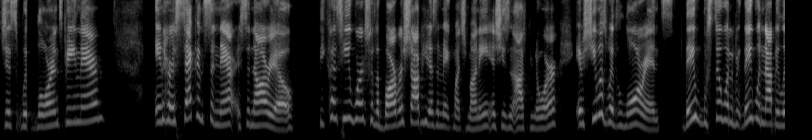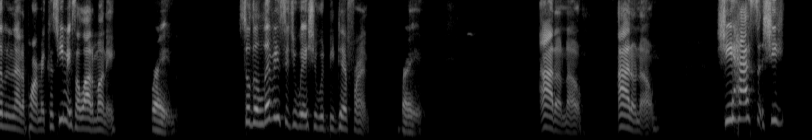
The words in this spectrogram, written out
just with Lawrence being there. In her second scenario, scenario, because he works for the barber shop, he doesn't make much money and she's an entrepreneur. If she was with Lawrence, they still wouldn't be, they would not be living in that apartment because he makes a lot of money. Right. So the living situation would be different. Right. I don't know. I don't know. She has to, she,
